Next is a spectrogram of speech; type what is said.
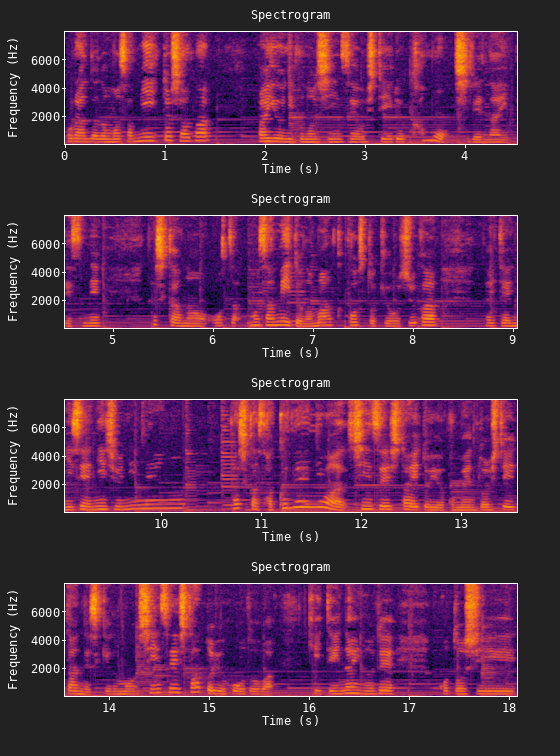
オランダのモサミート社が培養肉の申請をしているかもしれないですね。確かあの、モザミートのマーク・ポスト教授が、だいたい2022年、確か昨年には申請したいというコメントをしていたんですけども、申請したという報道は聞いていないので、今年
